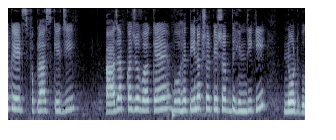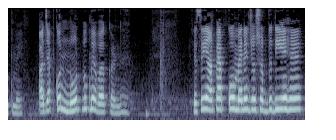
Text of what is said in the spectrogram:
किड्स फॉर क्लास के जी आज आपका जो वर्क है, वो है तीन अक्षर के शब्द हिंदी की नोटबुक में। आज आपको नोटबुक में वर्क करना है। जैसे यहाँ पे आपको मैंने जो शब्द दिए हैं,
